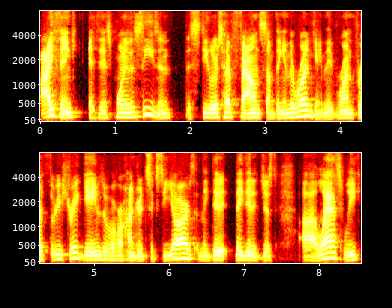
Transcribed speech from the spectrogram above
I think at this point of the season, the Steelers have found something in the run game. They've run for three straight games of over 160 yards, and they did it. They did it just uh, last week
